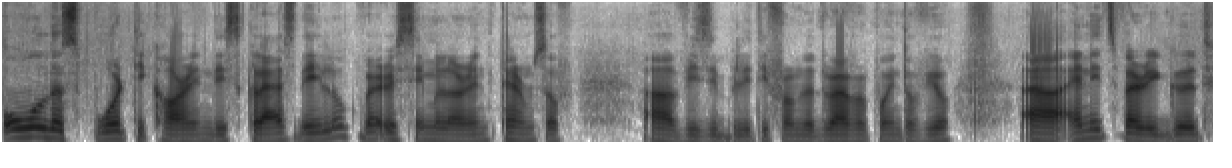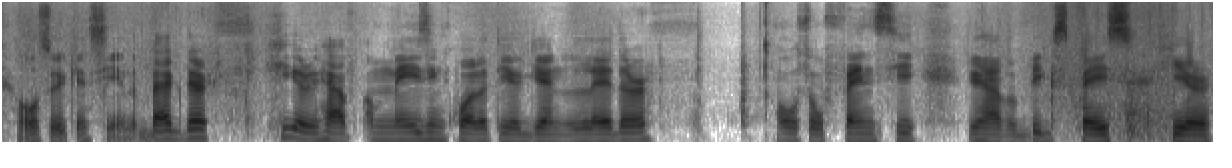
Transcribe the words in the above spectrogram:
all the sporty car in this class. They look very similar in terms of uh, visibility from the driver point of view uh, and it's very good. Also you can see in the back there here you have amazing quality again leather also fancy. You have a big space here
